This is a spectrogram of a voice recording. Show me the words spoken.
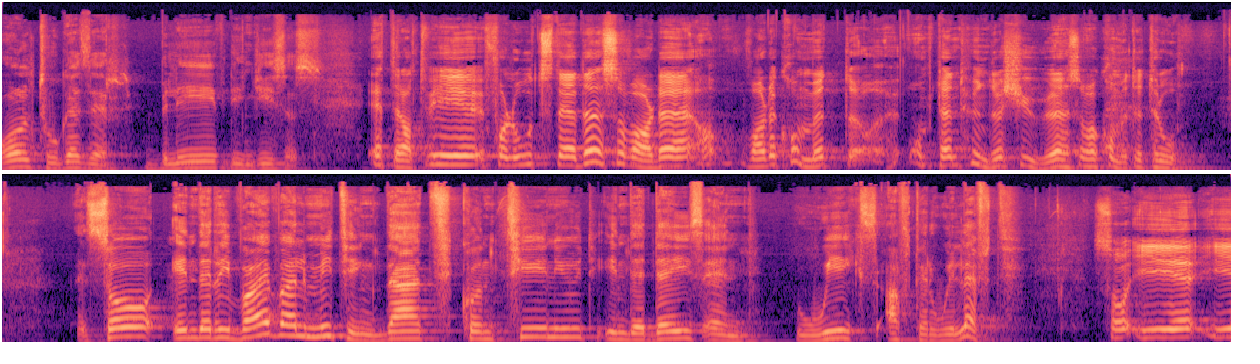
altogether believed in Jesus. Etter at vi forlot stedet, så var det, var det kommet omtrent 120 som var kommet til tro. So, in the revival meeting that continued in the days and weeks after we left, Så i, i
